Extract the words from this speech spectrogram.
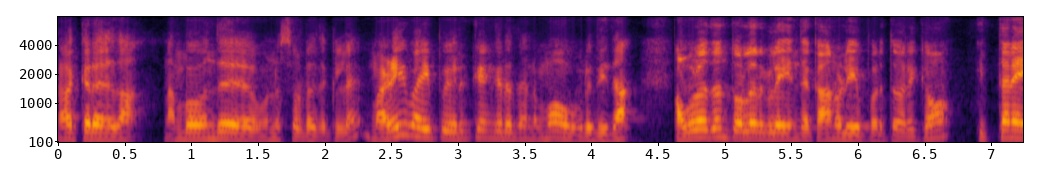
நடக்கிறது தான். நம்ம வந்து ஒன்றும் சொல்கிறதுக்கு இல்லை. மழை வாய்ப்பு இருக்குங்கிறது என்னமோ உறுதி தான் அவ்வளோதான் தோழர்களை இந்த காணொலியை பொறுத்த வரைக்கும். இத்தனை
